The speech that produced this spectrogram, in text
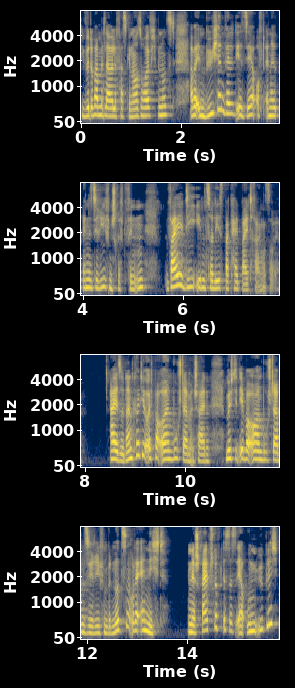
Die wird aber mittlerweile fast genauso häufig benutzt. Aber in Büchern werdet ihr sehr oft eine, eine Serifenschrift finden, weil die eben zur Lesbarkeit beitragen soll. Also, dann könnt ihr euch bei euren Buchstaben entscheiden. Möchtet ihr bei euren Buchstaben Serifen benutzen oder eher nicht? In der Schreibschrift ist das eher unüblich,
